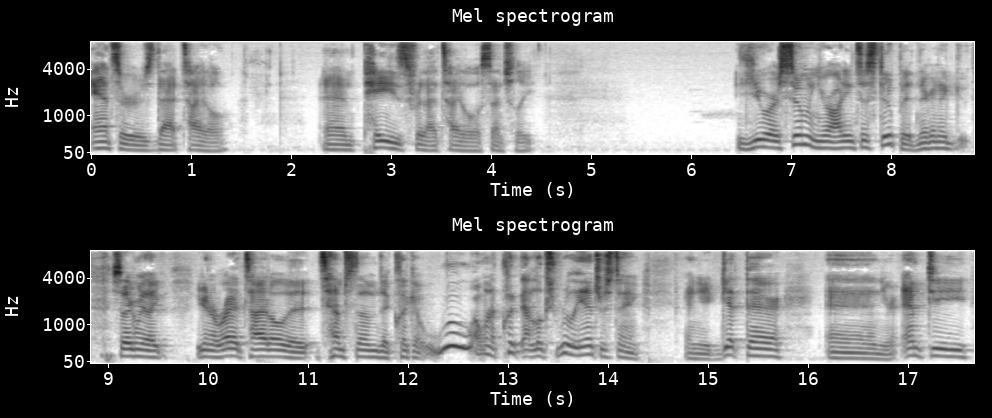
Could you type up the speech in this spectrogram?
answers that title and pays for that title essentially you are assuming your audience is stupid. They're gonna so they're gonna be like, you're gonna write a title that tempts them to click it. Woo! I want to click that. Looks really interesting. And you get there, and you're empty,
